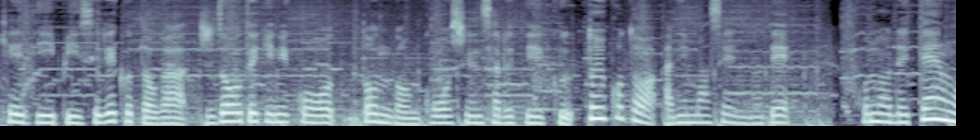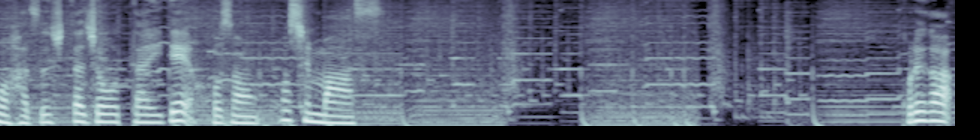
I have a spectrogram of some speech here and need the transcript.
KDP セレクトが自動的にこう、どんどん更新されていくということはありませんので、このレテンを外した状態で保存をします。これが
